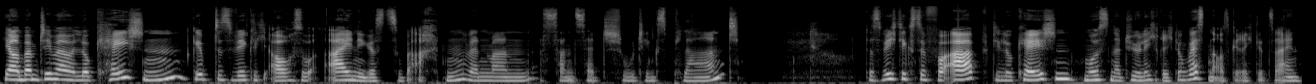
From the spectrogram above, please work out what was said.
Ja, und beim Thema Location gibt es wirklich auch so einiges zu beachten, wenn man Sunset-Shootings plant. Das Wichtigste vorab, die Location muss natürlich Richtung Westen ausgerichtet sein,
